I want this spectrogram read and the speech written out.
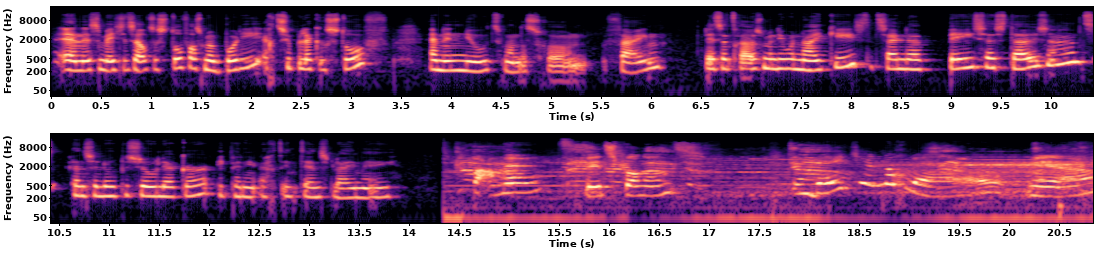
En dit is een beetje hetzelfde stof als mijn body. Echt super lekkere stof. En in nude, want dat is gewoon fijn. Dit zijn trouwens mijn nieuwe Nike's. Dit zijn de P6000. En ze lopen zo lekker. Ik ben hier echt intens blij mee. Spannend. Vind je het spannend? Een beetje nog wel. Ja.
